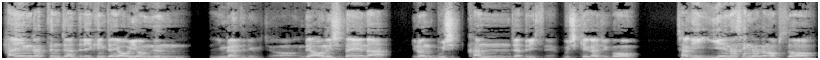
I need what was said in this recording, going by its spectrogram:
하인 같은 자들이 굉장히 어이없는 인간들이에요, 그죠? 근데 어느 시대에나 이런 무식한 자들이 있어요. 무식해가지고 자기 이해나 생각은 없어.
